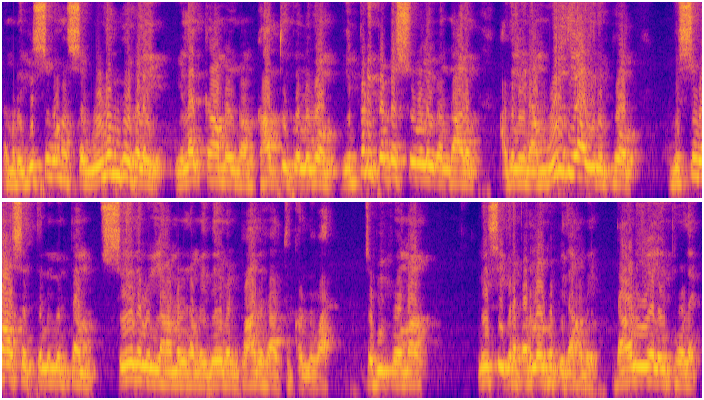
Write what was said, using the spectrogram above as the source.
நம்முடைய விசுவாச ஒழுங்குகளை இழக்காமல் நாம் காத்துக்கொள்வோம் எப்படிப்பட்ட சூழ்நிலை வந்தாலும் அதிலே நாம் உறுதியாய் இருப்போம். விசுவாசத்து நிமித்தம் சேதமில்லாமல் நம்மை தேவன் பாதுகாத்துக் கொள்ளுவார். ஜபிப்போமா? நேசிக்கிற பரலோக பிதாவே தானியலை போல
